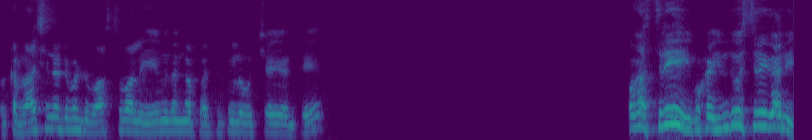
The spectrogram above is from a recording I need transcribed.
అక్కడ రాసినటువంటి వాస్తవాలు ఏ విధంగా పత్రికల్లో వచ్చాయి అంటే ఒక స్త్రీ ఒక హిందూ స్త్రీ కానీ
